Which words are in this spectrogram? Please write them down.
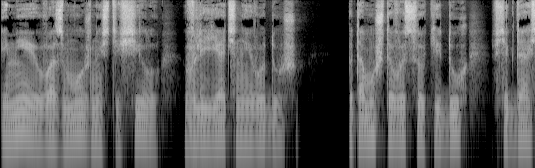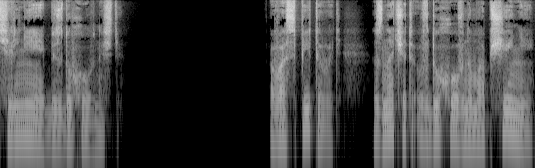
имею возможность и силу влиять на его душу, потому что высокий дух всегда сильнее бездуховности. Воспитывать значит в духовном общении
